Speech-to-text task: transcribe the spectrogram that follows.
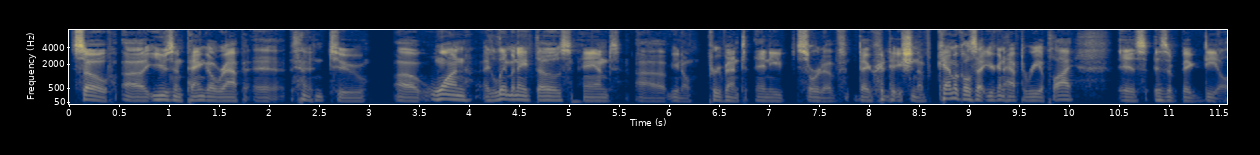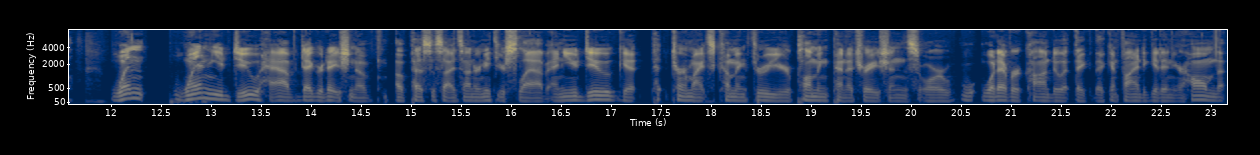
So uh, using Pango Wrap uh, to uh, one eliminate those and uh, you know prevent any sort of degradation of chemicals that you're going to have to reapply is is a big deal. When when you do have degradation of, of pesticides underneath your slab and you do get p- termites coming through your plumbing penetrations or w- whatever conduit they, they can find to get in your home the,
